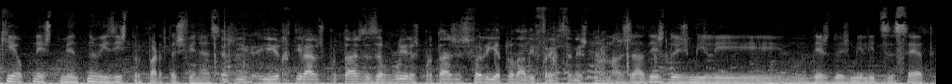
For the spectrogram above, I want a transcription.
que é o que neste momento não existe por parte das finanças. E, e retirar as portagens, abolir as portagens faria toda a diferença neste momento? Nós já desde, 2000 e, desde 2017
